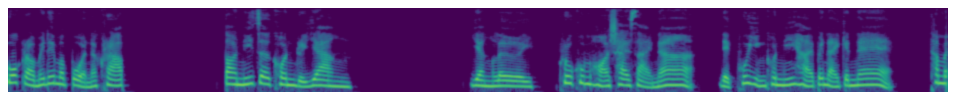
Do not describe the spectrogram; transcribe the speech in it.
พวกเราไม่ได้มาป่วนนะครับ ตอนนี้เจอคนหรือยัง ยังเลย ครูคุมหอชายสายหน้า เด็กผู้หญิงคนนี้หายไปไหนกันแน่ทำไม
